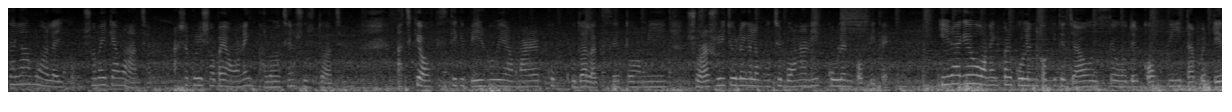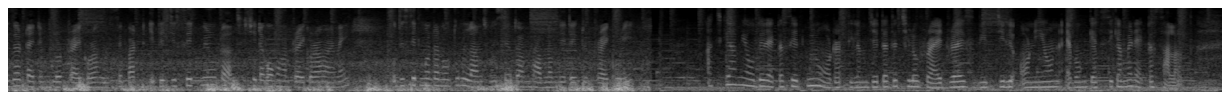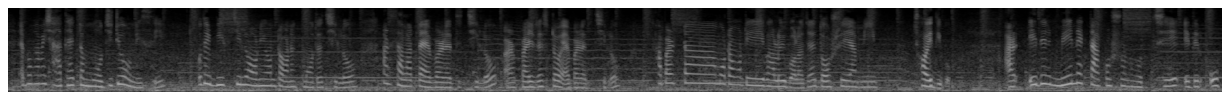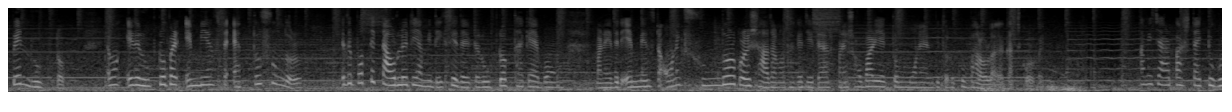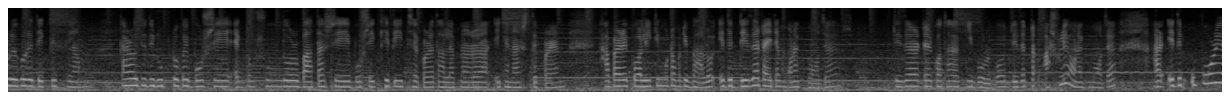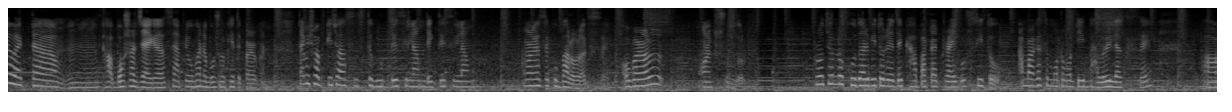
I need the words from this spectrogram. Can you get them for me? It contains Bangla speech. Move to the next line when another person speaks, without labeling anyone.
আসসালামু আলাইকুম। সবাই কেমন আছেন? আশা করি সবাই অনেক ভালো আছেন, সুস্থ আছেন। আজকে অফিস থেকে বের হয়ে আমার খুব ক্ষুধা লাগছে, তো আমি সরাসরি চলে গেলাম হচ্ছে বনানি কোলেন কফিতে। এর আগেও অনেকবার কোলেন কফিতে যাওয়া হয়েছে, ওদের কফি, তারপর ডেজার্ট আইটেমগুলো ট্রাই করা হয়েছে, বাট এদের যে সেট মেনুটা আছে, সেটা কখনো ট্রাই করা হয় নাই। ওদের সেট মেনুটা নতুন লাঞ্চ হয়েছে, তো আমি ভাবলাম যে এটা একটু ট্রাই করি। আজকে আমি ওদের একটা সেট মেনু অর্ডার দিলাম, যেটাতে ছিল fried rice beef chilli onion এবং ক্যাপসিকামের একটা সালাদ এবং আমি সাথে একটা মজিটিও নিছি। ওদের বিফ চিলি অনিয়নটা অনেক মজা ছিল, আর সালাডটা অ্যাভারেজ ছিল, আর ফ্রাইড রাইসটাও অ্যাভারেজ ছিল। খাবারটা মোটামুটি ভালোই বলা যায়, দশে আমি ছয় দিব। আর এদের মেন একটা আকর্ষণ হচ্ছে এদের ওপেন রুপটপ এবং এদের রুপটপের এমবিয়েন্সটা এত সুন্দর, এদের প্রত্যেকটা আউটলেটই আমি দেখছি এদের একটা রুপটপ থাকে এবং মানে এদের এমবিয়েন্সটা অনেক সুন্দর করে সাজানো থাকে, যেটা মানে সবারই একদম মনের ভিতরে খুব ভালো লাগা কাজ করবে। আমি চারপাশটা একটু ঘুরে ঘুরে দেখতেছিলাম। কারও যদি রুপটপে বসে একদম সুন্দর বাতাসে বসে খেতে ইচ্ছে করে, তাহলে আপনারা এখানে আসতে পারেন। খাবারের কোয়ালিটি মোটামুটি ভালো। এদের ডেজার্ট আইটেম অনেক মজা। ডেজার্টের কথা কি বলব? ডেজার্টটা আসলেই অনেক মজা। আর এদের উপরেও একটা বসার জায়গা আছে। আপনি ওখানে বসেও খেতে পারবেন। তো আমি সব কিছু আস্তে আস্তে ঘুরতেছিলাম, দেখতেছিলাম। আমার কাছে খুব ভালো লাগছে। ওভারঅল অনেক সুন্দর। প্রচণ্ড ক্ষুধার ভিতরে এদের খাবারটা ট্রাই করছি তো, আমার কাছে মোটামুটি ভালোই লাগছে।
